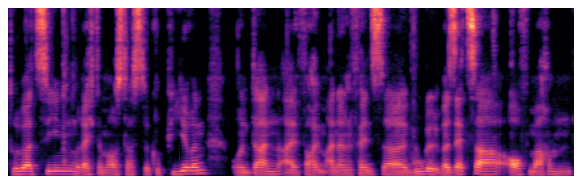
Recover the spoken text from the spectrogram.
drüber ziehen, rechte Maustaste kopieren und dann einfach im anderen Fenster Google Übersetzer aufmachen,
